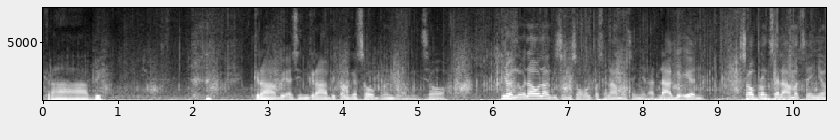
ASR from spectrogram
grabe. Grabe as in grabe talaga sobrang lamig. So yun una una gusto gusto ko magpasalamat sa inyo lahat. Lagi yun sobrang salamat sa inyo.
